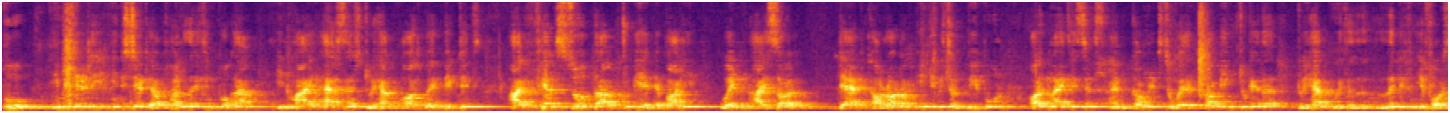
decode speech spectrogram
who immediately initiated a fundraising program in my absence to help earthquake victims. I felt so proud to be a Nepali when I saw that a lot of individual people organizations and communities were coming together to help with relief efforts.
